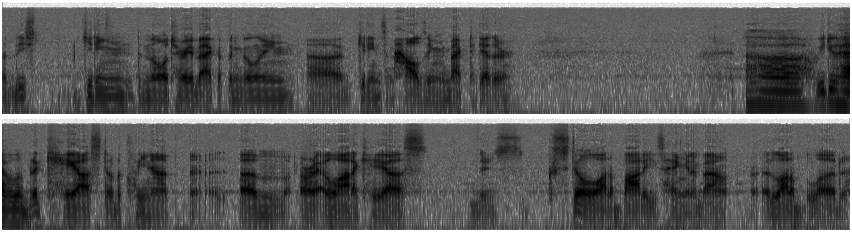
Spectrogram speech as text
at least getting the military back up and going, uh, getting some housing back together. Uh, we do have a little bit of chaos still to clean up, uh, um, or a lot of chaos. There's still a lot of bodies hanging about, a lot of blood.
